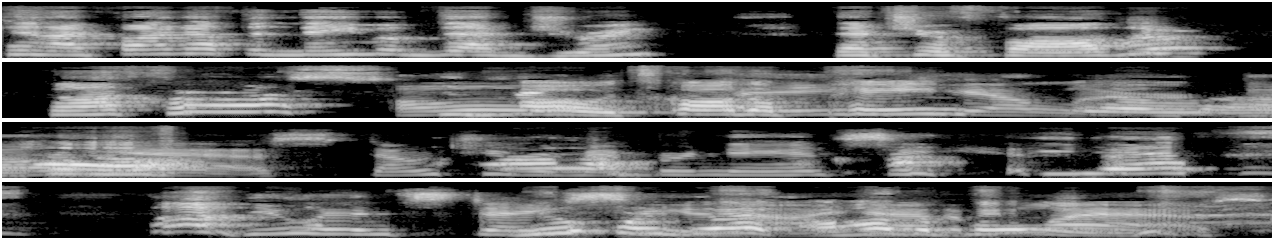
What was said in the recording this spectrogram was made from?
Can I find out the name of that drink? that your father got for us? Oh, oh it's called pain a pain killer. killer. Oh, oh, yes. Don't you remember, Nancy? yes. you and Stacy you and I had a pain. blast.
